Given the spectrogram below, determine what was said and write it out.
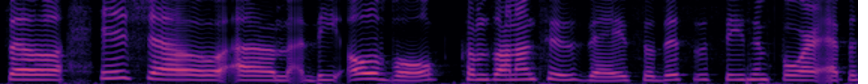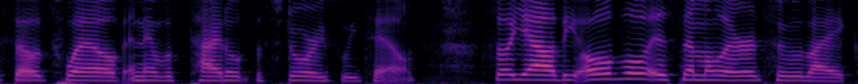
So his show, um, The Oval, comes on on Tuesdays. So this was season four, episode 12, and it was titled The Stories We Tell. So yeah, The Oval is similar to like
